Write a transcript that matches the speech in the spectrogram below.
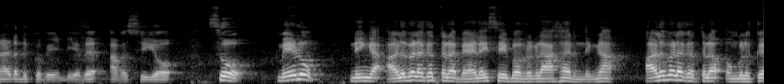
நடந்துக்க வேண்டியது அவசியம். ஸோ மேலும் நீங்கள் அலுவலகத்தில் வேலை செய்பவர்களாக இருந்தீங்கன்னா அலுவலகத்தில் உங்களுக்கு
